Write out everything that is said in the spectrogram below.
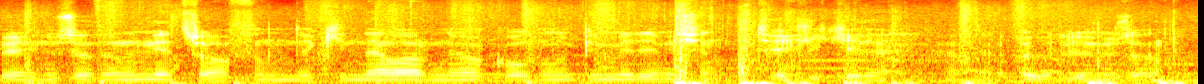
Ve henüz adanın etrafındaki ne var ne yok olduğunu bilmediğim için tehlikeli. Yani öldüğümüz an.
